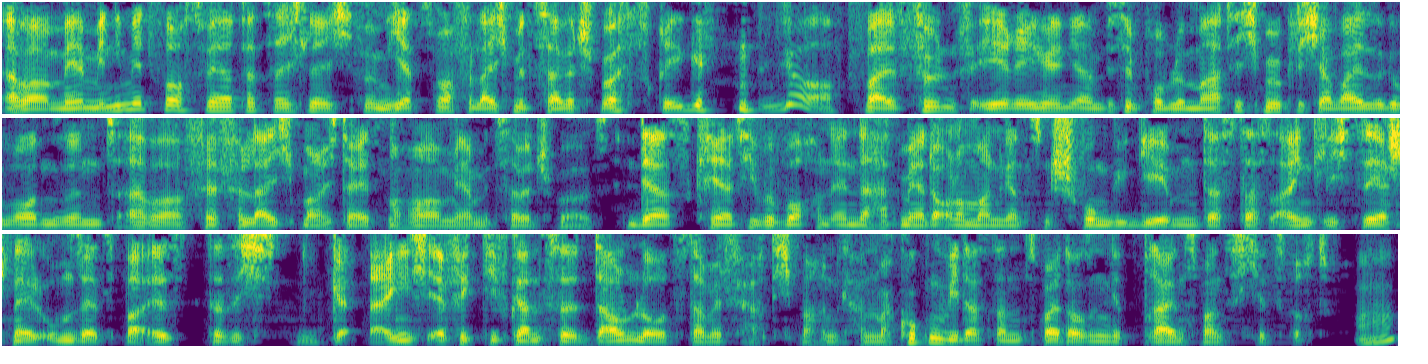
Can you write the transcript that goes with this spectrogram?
Aber mehr Mini-Mittwochs wäre tatsächlich mich jetzt mal vielleicht mit Savage Worlds Regeln. Ja. Weil fünf E-Regeln ja ein bisschen problematisch möglicherweise geworden sind, aber vielleicht mache ich da jetzt nochmal mehr mit Savage Worlds. Das kreative Wochenende hat mir da auch nochmal einen ganzen Schwung gegeben, dass das eigentlich sehr schnell umsetzbar ist, dass ich eigentlich effektiv ganze Downloads damit fertig machen kann. Mal gucken, wie das dann 2023 jetzt wird. Mhm.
